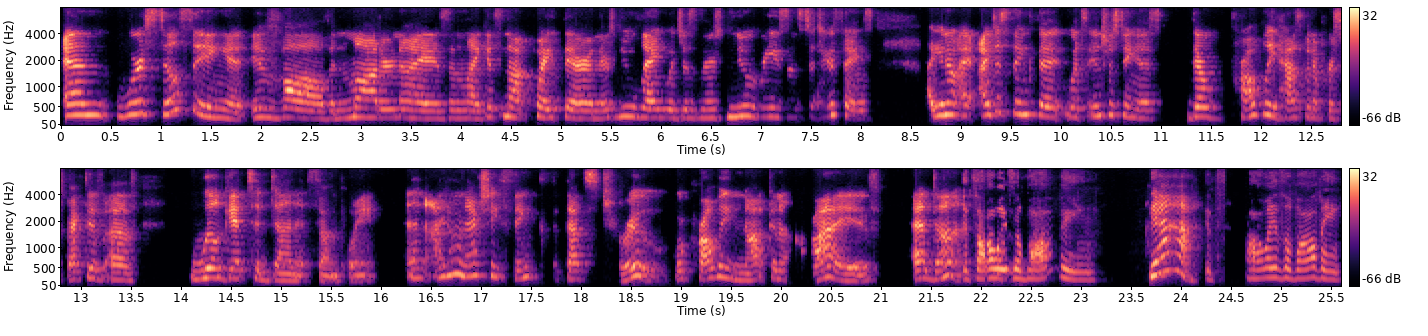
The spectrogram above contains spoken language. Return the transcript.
And we're still seeing it evolve and modernize and like it's not quite there and there's new languages and there's new reasons to do things. Uh, you know I, I just think that what's interesting is there probably has been a perspective of we'll get to done at some point. And i don't actually think that that's true. We're probably not going to arrive at done. It's always evolving. Yeah. It's always evolving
